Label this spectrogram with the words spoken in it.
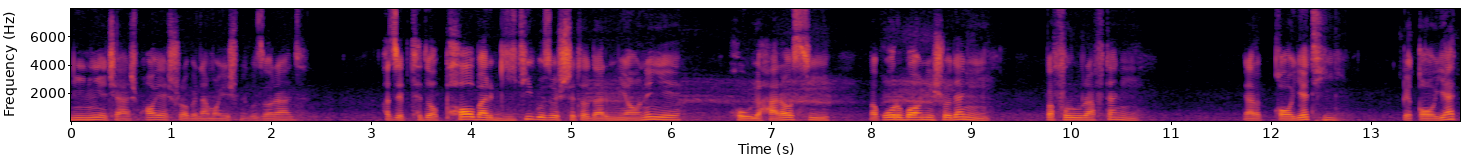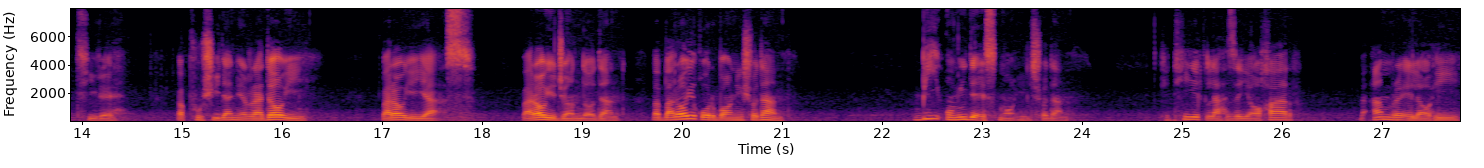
نینی چشمهایش را به نمایش می‌گذارد از ابتدا پا بر گیتی گذاشته تا در میانه حول و حراسی و قربانی شدنی و فرو رفتنی در قایتی به قایت تیره و پوشیدن ردایی برای یأس برای جان دادن و برای قربانی شدن بی امید اسماعیل شدن که تیغ لحظه آخر به امر الهی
